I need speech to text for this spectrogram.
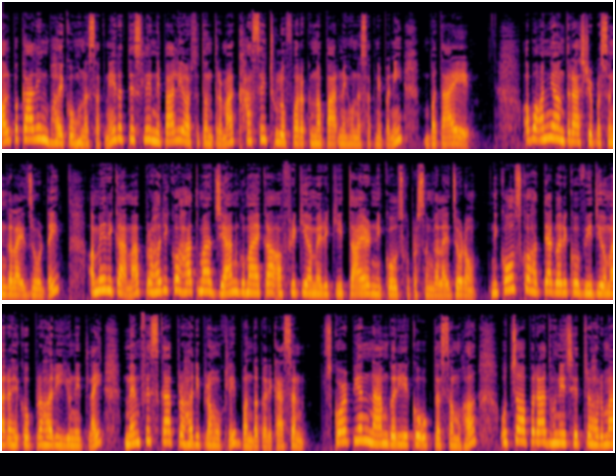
अल्पकालीन भएको हुन सक्ने र त्यसले नेपाली अर्थतन्त्रमा खासै ठूलो फरक नपार्ने हुन सक्ने पनि बताए। अब अन्य अन्तर्राष्ट्रिय प्रसंगलाई जोड्दै अमेरिकामा प्रहरीको हातमा ज्यान गुमाएका अफ्रिकी अमेरिकी टायर निकोल्सको प्रसंगलाई जोडौं। निकोल्सको हत्या गरेको भिडियोमा रहेको प्रहरी युनिटलाई मेम्फिसका प्रहरी प्रमुखले बन्द गरेका छन्। स्कर्पियन नाम गरिएको उक्त समूह उच्च अपराध हुने क्षेत्रहरूमा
